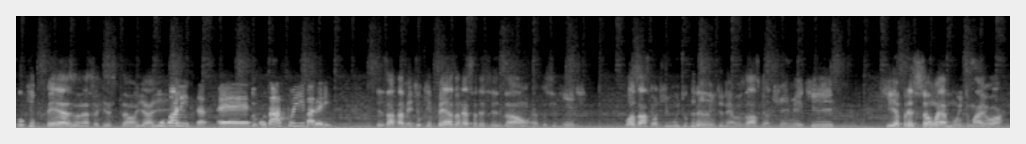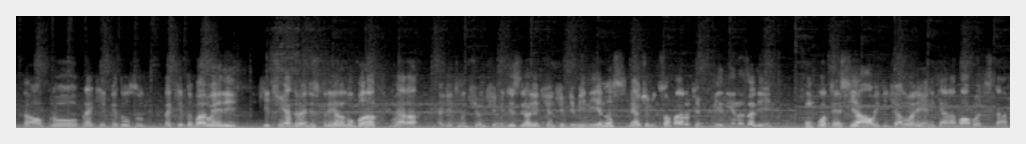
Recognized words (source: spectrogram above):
O que pesa nessa questão, e aí. O Paulista, é, do... Osasco e Barueri. Exatamente. O que pesa nessa decisão é, é o seguinte: o Osasco é um time muito grande, né? O Osasco é um time que que a pressão é muito maior. Então, para a equipe do equipe do Barueri, que tinha grande estrela no banco, não era a gente não tinha um time de estrela, a gente tinha um time de meninas, né? O time de São Paulo era um time de meninas ali com potencial e que tinha a Lorene, que era a válvula de escape,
